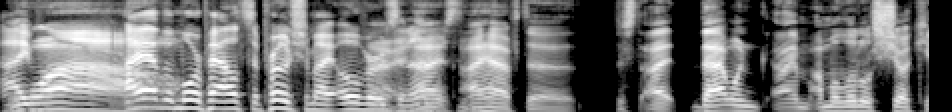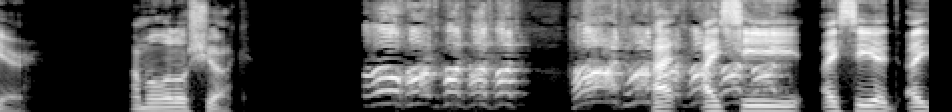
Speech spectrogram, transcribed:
I, wow. I have a more balanced approach to my overs All and unders. I, I have to just I that one I'm I'm a little shook here. I'm a little shook. Oh, hot, hot, hot, hot. Hot, hot, I I see I see a I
